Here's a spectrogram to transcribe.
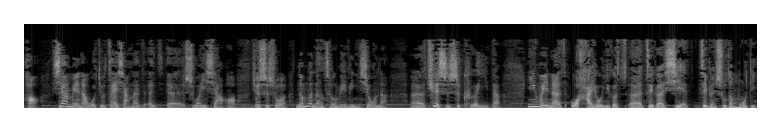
好，下面呢，我就再想呢，呃呃，说一下啊，就是说能不能成为领袖呢？呃，确实是可以的，因为呢，我还有一个呃，这个写这本书的目的。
